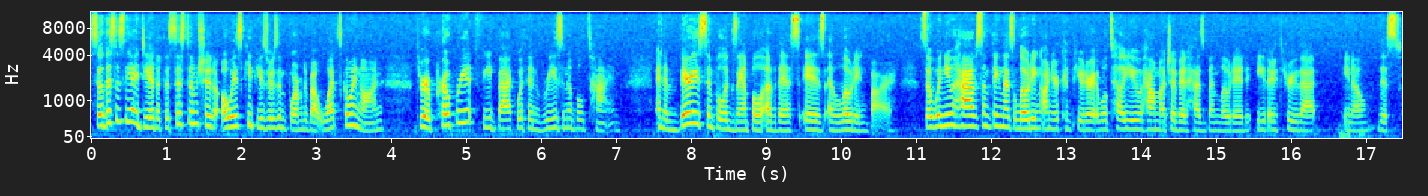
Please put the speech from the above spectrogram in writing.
So this is the idea that the system should always keep users informed about what's going on through appropriate feedback within reasonable time. And a very simple example of this is a loading bar. So when you have something that's loading on your computer, it will tell you how much of it has been loaded, either through that, you know, this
